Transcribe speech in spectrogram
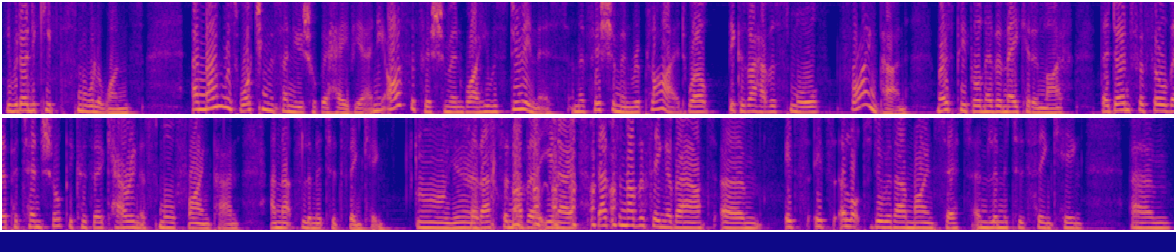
He would only keep the smaller ones. A man was watching this unusual behaviour and he asked the fisherman why he was doing this. And the fisherman replied, Well, because I have a small frying pan. Most people never make it in life. They don't fulfil their potential because they're carrying a small frying pan, and that's limited thinking. Oh yes. So that's another, you know, that's another thing about um, it's it's a lot to do with our mindset and limited thinking. Um,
